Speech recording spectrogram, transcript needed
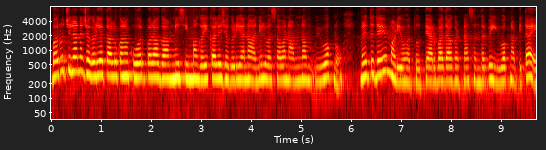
ભરૂચ જિલ્લાના ઝઘડિયા તાલુકાના કુંવરપરા ગામની સીમમાં ગઈકાલે ઝઘડિયાના અનિલ વસાવા નામના યુવકનો મૃતદેહ મળ્યો હતો. ત્યારબાદ આ ઘટના સંદર્ભે યુવકના પિતાએ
